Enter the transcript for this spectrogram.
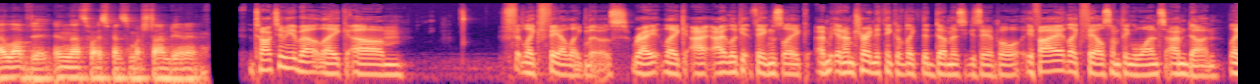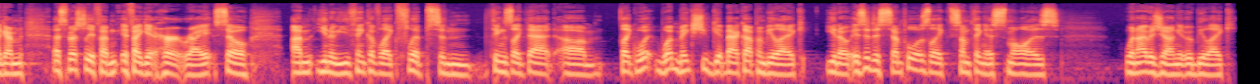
I loved it and that's why I spent so much time doing it. Talk to me about like um f- like failing those, right? Like I, I look at things like I'm and I'm trying to think of like the dumbest example. If I like fail something once, I'm done. Like I'm especially if I'm if I get hurt, right? So um you know, you think of like flips and things like that. Um like what what makes you get back up and be like, you know, is it as simple as like something as small as when I was young, it would be like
